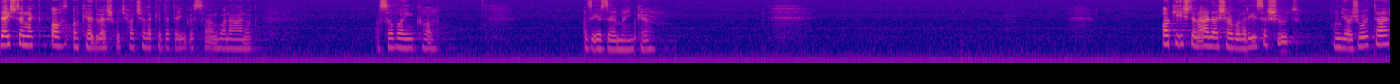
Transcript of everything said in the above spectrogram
de Istennek az a kedves, hogyha a cselekedeteink összehangban állnak a szavainkkal, az érzelmeinkkel. Aki Isten áldásában részesült, mondja a Zsoltár,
